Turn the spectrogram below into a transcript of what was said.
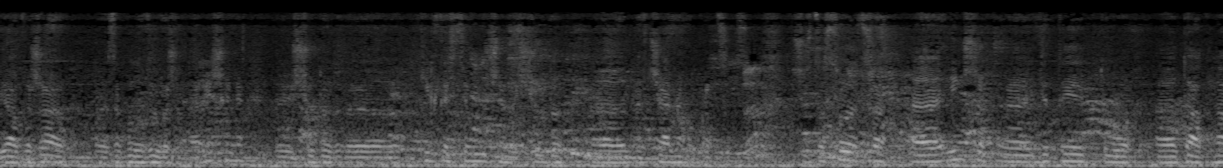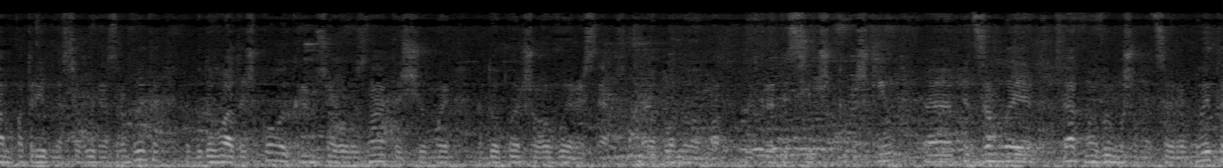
я вважаю, зробили виважене рішення щодо кількості учнів, щодо навчального процесу. Що стосується інших дітей, то так, нам потрібно сьогодні зробити, побудувати школи. Крім цього, ви знаєте, що ми до 1 вересня плануємо відкрити сім шк- шкіл е, землею. Так, ми вимушені це робити,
